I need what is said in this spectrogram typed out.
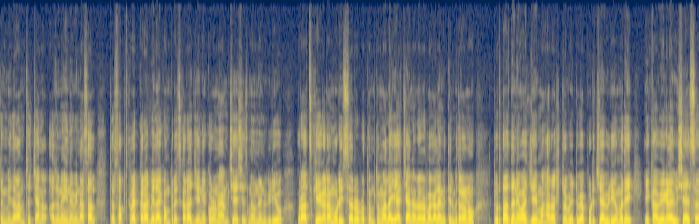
तुम्ही जर आमचं चॅनल अजूनही नवीन असाल तर सबस्क्राईब करा बेलायकॉन प्रेस करा जेणेकरून आमचे असेच नवनवीन व्हिडिओ राजकीय घडामोडी सर्वप्रथम तुम्हाला या चॅनलवर बघायला मिळतील. मित्रांनो तुर्तास धन्यवाद. जय महाराष्ट्र. भेटूया पुढच्या व्हिडिओमध्ये एका वेगळ्या विषयासह.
